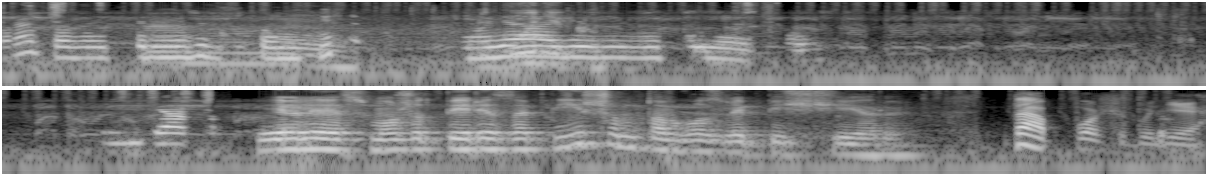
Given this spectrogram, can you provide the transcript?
Брат, он переведет, что он пишет, но я вижу Или, может, перезапишем там возле пещеры? Да, пофигу, не.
